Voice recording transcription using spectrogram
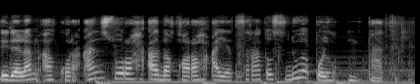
di dalam Al-Qur'an surah Al-Baqarah ayat 124.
